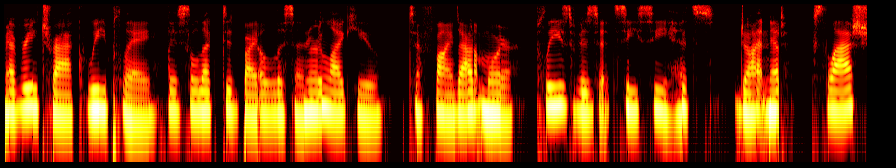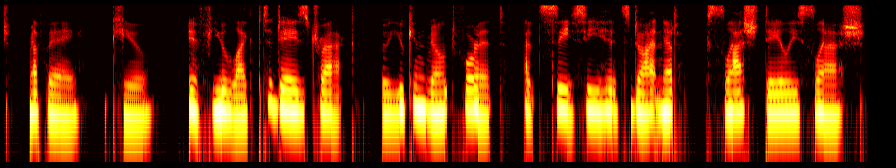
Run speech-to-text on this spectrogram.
Every track we play is selected by a listener like you. To find out more, please visit cchits.net slash FAQ. If you liked today's track, you can vote for it at cchits.net slash daily slash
